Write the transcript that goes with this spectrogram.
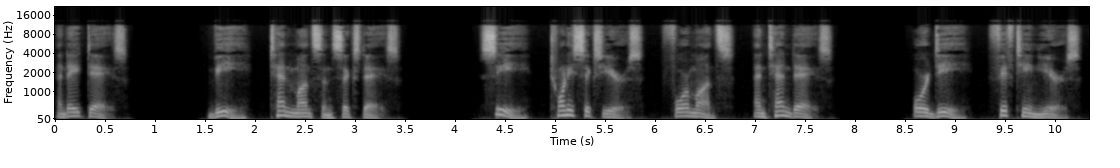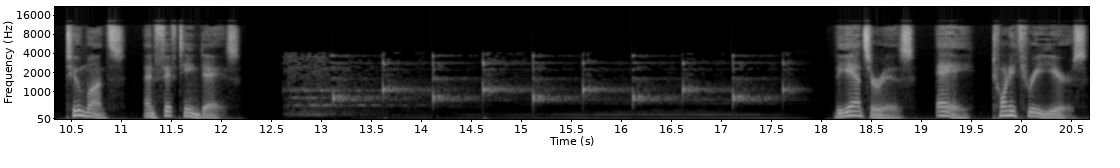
and 8 days? B. 10 months and 6 days. C. 26 years, 4 months, and 10 days. Or D. 15 years, 2 months, and 15 days. The answer is A. 23 years,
